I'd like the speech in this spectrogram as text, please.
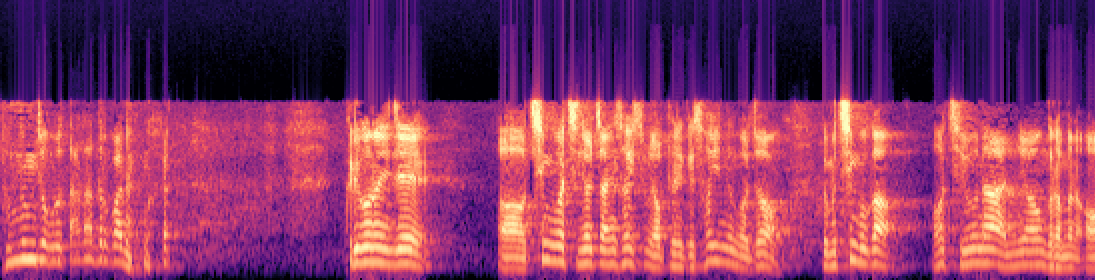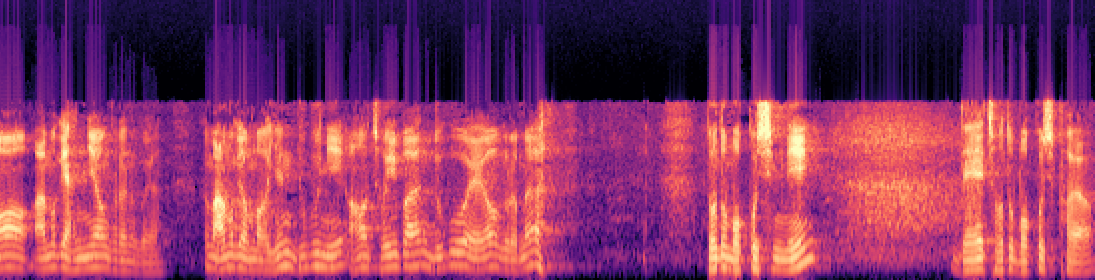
본능적으로 따라 들어가는 거예요. 그리고는 이제 어, 친구가 진열장에 서 있으면 옆에 이렇게 서 있는 거죠. 그러면 친구가 어 지훈아 안녕 그러면 어 아무개 안녕 그러는 거예요. 그럼 아무개 엄마가 얘는 누구니? 어 저희 반 누구예요? 그러면 너도 먹고 싶니? 네 저도 먹고 싶어요.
